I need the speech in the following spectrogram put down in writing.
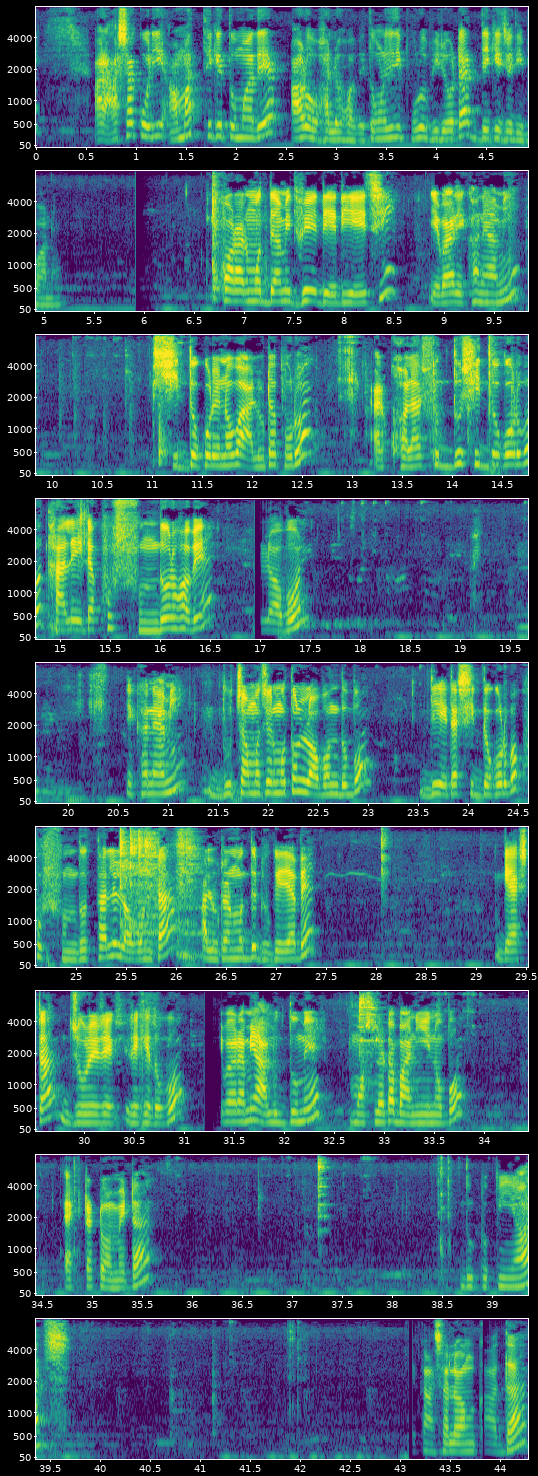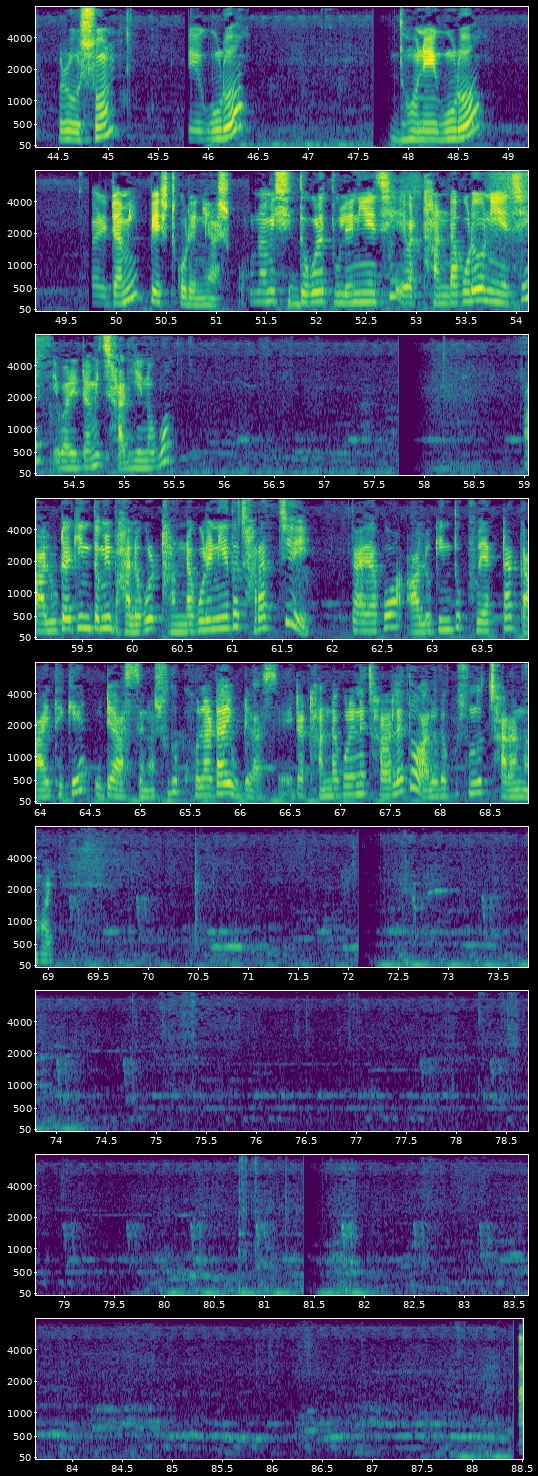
আর আশা করি আমার থেকে তোমাদের আরও ভালো হবে। তোমরা যদি পুরো ভিডিওটা দেখে যদি বানাও। কড়ার মধ্যে আমি ধুয়ে দিয়ে দিয়েছি। এবার এখানে আমি সিদ্ধ করে নেব আলুটা পুরো। আর খোলা শুদ্ধ সিদ্ধ করব, তাহলে এটা খুব সুন্দর হবে। লবণ। এখানে আমি দু চামচের মতন লবণ দেবো। দিয়ে এটা সিদ্ধ করব খুব সুন্দর, তাহলে লবণটা আলুটার মধ্যে ঢুকে যাবে। গ্যাসটা জোরে রেখে দেবো। এবার আমি আলুর দমের মশলাটা বানিয়ে নেব। একটা টমেটো। দুটো পেঁয়াজ, কাঁচা লঙ্কা, আদা, রসুন গুঁড়ো, ধনে গুঁড়ো। এবার এটা আমি পেস্ট করে নিয়ে আসব। এখন আমি সিদ্ধ করে তুলে নিয়েছি, এবার ঠান্ডা করেও নিয়েছি, এবার এটা আমি ছাড়িয়ে নেব। আলুটা কিন্তু আমি ভালো করে ঠান্ডা করে নিয়ে তো ছাড়াচ্ছি। তাই দেখো, আলু কিন্তু খুব একটা গায়ে থেকে উঠে আসছে না, শুধু খোলাটাই উঠে আসছে। এটা ঠান্ডা করে এনে ছাড়ালে তো আলু দেখো সুন্দর ছাড়ানো হয়।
